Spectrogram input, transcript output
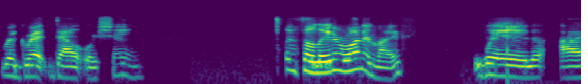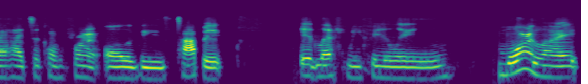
regret, doubt, or shame. And so later on in life, when I had to confront all of these topics, it left me feeling more like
